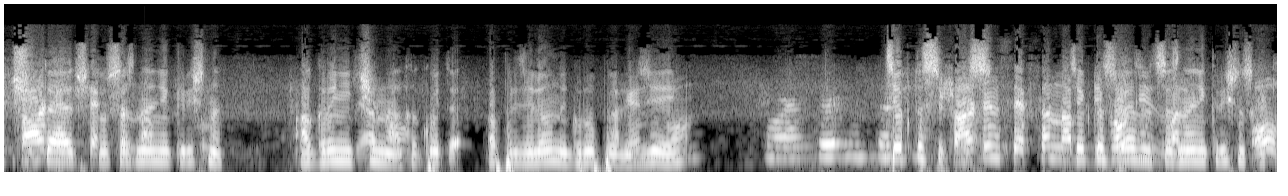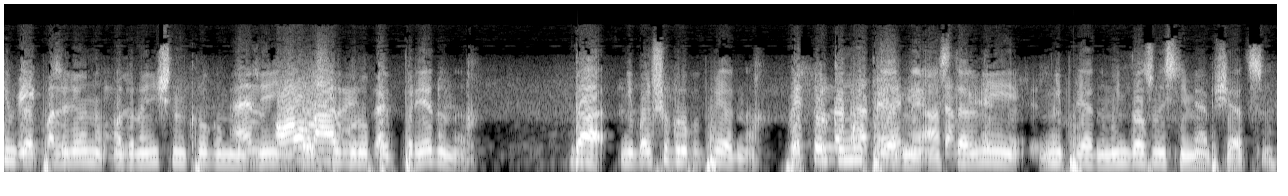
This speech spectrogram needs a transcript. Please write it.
считает, что сознание. Кришны ограничено какой-то определенной группой людей, те, кто, те, кто связывает сознание. Кришны с каким-то определенным ограниченным кругом людей, небольшой группой преданных, да, небольшой группой преданных. Вот только мы преданные, а остальные association. не преданные, мы не должны с ними общаться.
